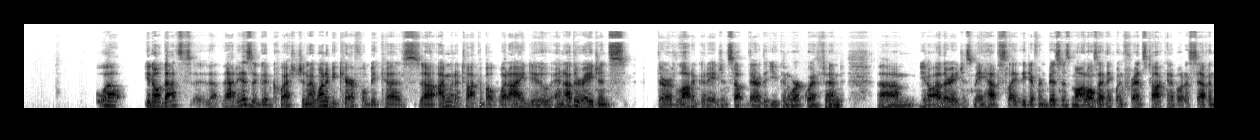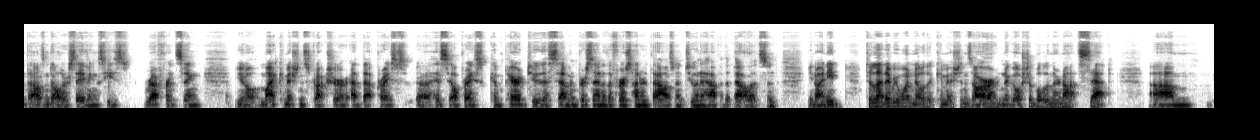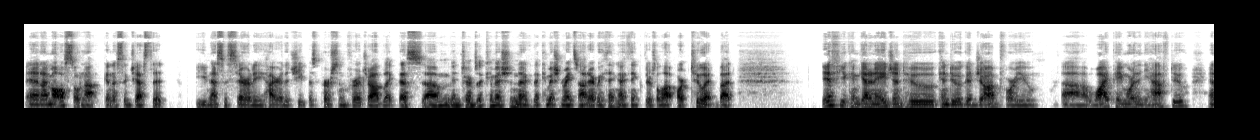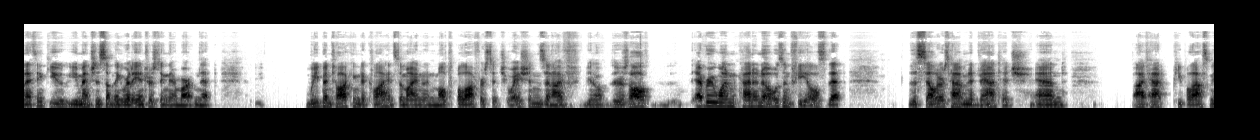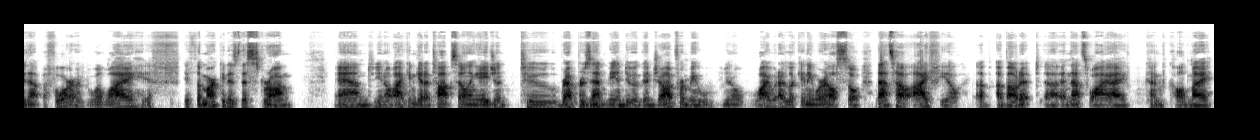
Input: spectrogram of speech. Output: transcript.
Well, you know that's that, that is a good question. I want to be careful because uh, I'm going to talk about what I do, and other agents there are a lot of good agents out there that you can work with, and um, you know other agents may have slightly different business models. I think when Fred's talking about a seven thousand dollars savings, he's referencing, you know, my commission structure at that price, uh, his sale price, compared to the seven percent of the first hundred thousand, two and a half of the balance, and you know I need to let everyone know that commissions are negotiable and they're not set. Um, and I'm also not going to suggest that you necessarily hire the cheapest person for a job like this um, in terms of commission. The, the, commission rate's not everything. I think there's a lot more to it. But if you can get an agent who can do a good job for you, uh, why pay more than you have to? And I think you you mentioned something really interesting there, Martin. That we've been talking to clients of mine in multiple offer situations, and I've you know there's all everyone kind of knows and feels that the sellers have an advantage and I've had people ask me that before. Well, why, if if the market is this strong, and you know I can get a top selling agent to represent me and do a good job for me, you know, why would I look anywhere else? So that's how I feel ab- about it, uh, and that's why I kind of called my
